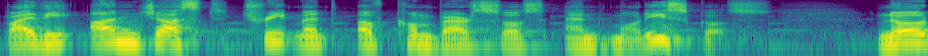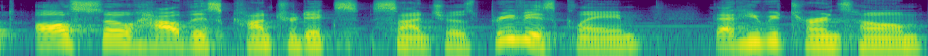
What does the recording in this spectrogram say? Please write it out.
by the unjust treatment of conversos and moriscos. Note also how this contradicts Sancho's previous claim that he returns home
